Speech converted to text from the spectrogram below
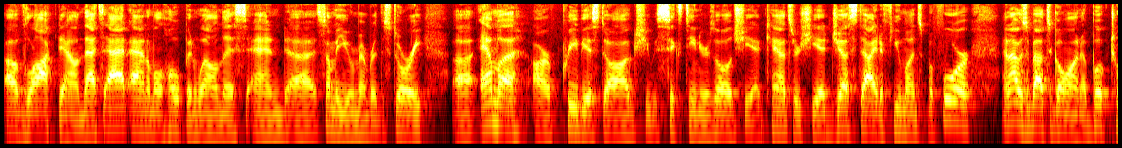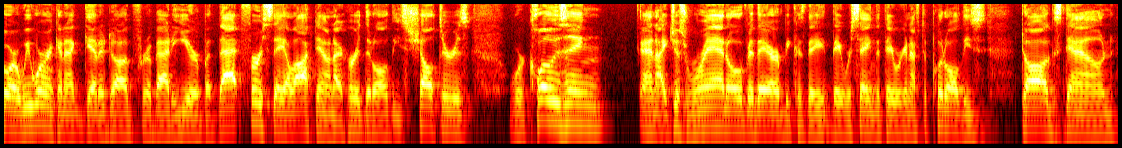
of lockdown. That's at Animal Hope and Wellness. And uh, some of you remember the story. Uh, Emma, our previous dog, she was 16 years old. She had cancer. She had just died a few months before. And I was about to go on a book tour. We weren't going to get a dog for about a year. But that first day of lockdown, I heard that all these shelters were closing. And I just ran over there because they, they were saying that they were going to have to put all these dogs down.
